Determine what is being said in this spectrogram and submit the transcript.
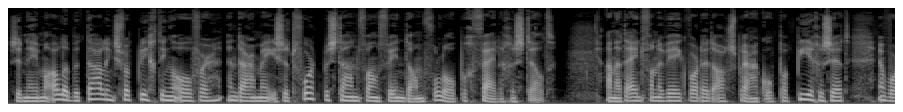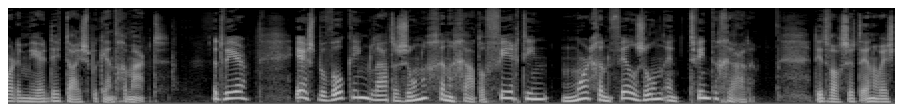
Ze nemen alle betalingsverplichtingen over en daarmee is het voortbestaan van Veendam voorlopig veiliggesteld. Aan het eind van de week worden de afspraken op papier gezet en worden meer details bekendgemaakt. Het weer. Eerst bewolking, later zonnig en een graad of 14. Morgen veel zon en 20 graden. Dit was het NOS.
